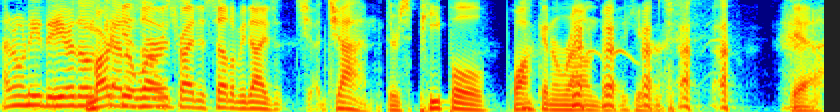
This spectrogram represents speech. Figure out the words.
I, don't need to hear those Mark kind of is words. always trying to settle me down. Said, John, there's people walking around here. Yeah.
